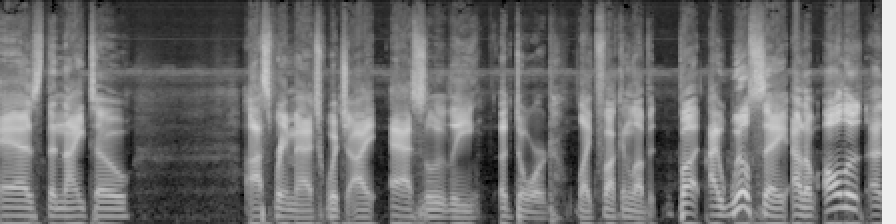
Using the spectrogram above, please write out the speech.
as the Naito Ospreay match, which I absolutely adored, like fucking love it. But I will say, out of all those, uh,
